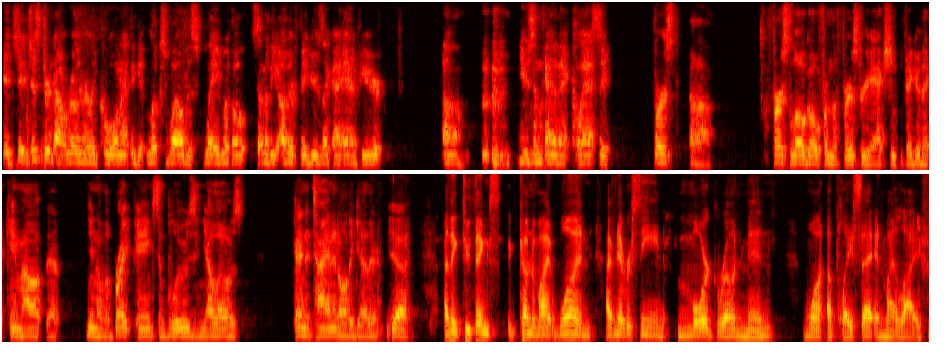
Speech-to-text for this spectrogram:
it, it just turned out really really cool and i think it looks well displayed with some of the other figures like i have here. Um, using kind of that classic first uh, first logo from the first reaction figure that came out that you know the bright pinks and blues and yellows kind of tying it all together. Yeah. I think two things come to mind. One i've never seen more grown men want a playset in my life,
